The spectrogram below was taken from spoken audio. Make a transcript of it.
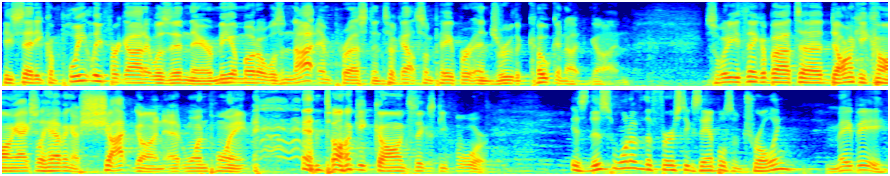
He said he completely forgot it was in there. Miyamoto was not impressed and took out some paper and drew the coconut gun. So, what do you think about uh, Donkey Kong actually having a shotgun at one point in Donkey Kong 64? Is this one of the first examples of trolling? Maybe.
